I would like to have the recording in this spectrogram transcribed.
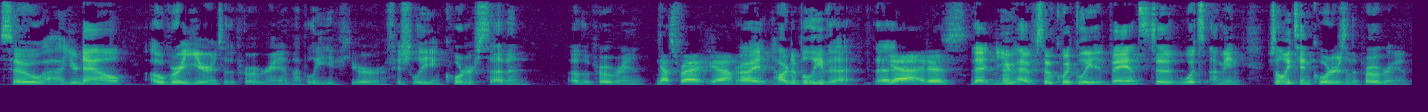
So uh, you're now over a year into the program. I believe you're officially in quarter seven of the program. That's right. Yeah. Right. Hard to believe that. that yeah, it is. that you have so quickly advanced to what's. I mean, there's only ten quarters in the program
